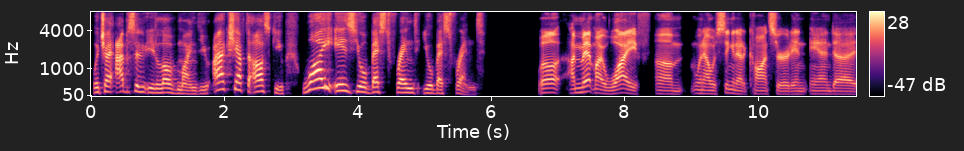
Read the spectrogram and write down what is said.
which I absolutely love, mind you. I actually have to ask you, why is your best friend your best friend? Well, I met my wife um, when I was singing at a concert, and and uh,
